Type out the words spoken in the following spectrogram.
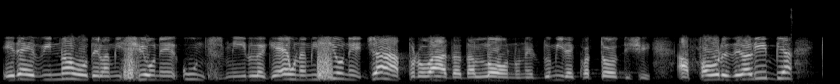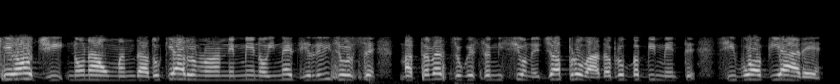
ed è il rinnovo della missione UNSMIL che è una missione già approvata dall'ONU nel 2014 a favore della Libia che oggi non ha un mandato chiaro, non ha nemmeno i mezzi e le risorse, ma attraverso questa missione già approvata probabilmente si può avviare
